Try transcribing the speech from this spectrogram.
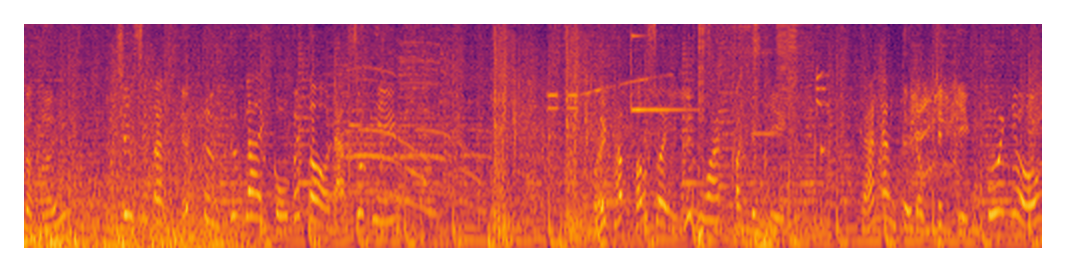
toàn mới, Siêu xe tăng đến từ tương lai của Vector đã xuất hiện. Với tháp pháo xoay linh hoạt bằng điều khiển Khả năng tự động trình diễn vui nhộn.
